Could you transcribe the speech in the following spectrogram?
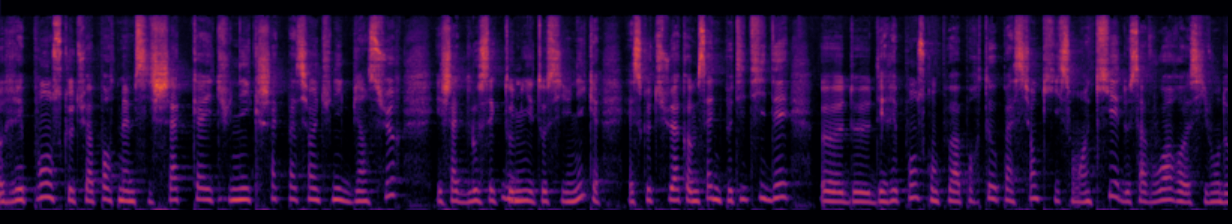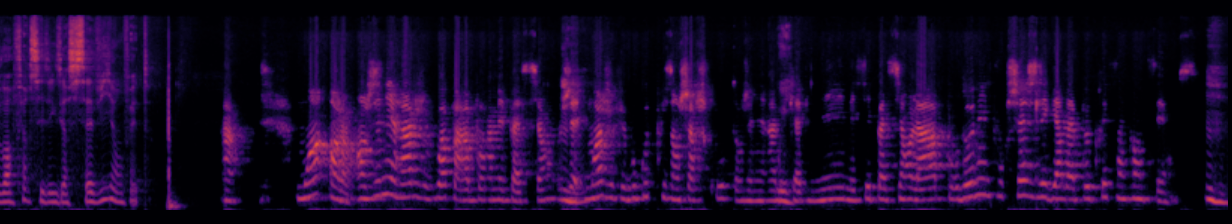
réponse que tu apportes, même si chaque cas est unique, chaque patient est unique bien sûr, et chaque glossectomie est aussi unique Est-ce que tu as comme ça une petite idée euh, de, des réponses qu'on peut apporter aux patients qui sont inquiets de savoir s'ils vont devoir faire ces exercices à vie en fait? Moi, alors, en général, je vois par rapport à mes patients, mhm. moi, je fais beaucoup de prises en charge courtes en général au cabinet, mais ces patients-là, pour donner une fourchette, je les garde à peu près 50 séances. Mhm.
